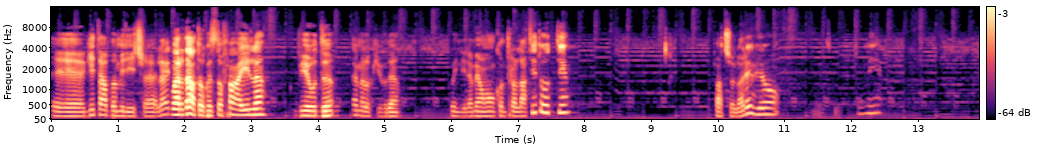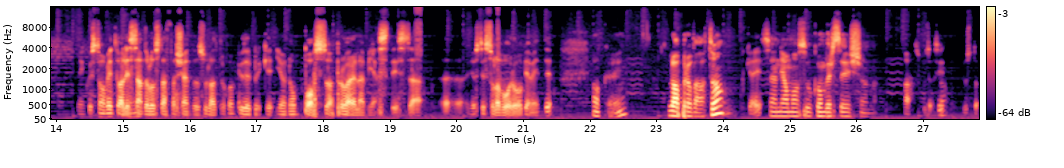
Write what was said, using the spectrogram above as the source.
eh, GitHub mi dice l'hai guardato questo file? Viewed e me lo chiude. Quindi li abbiamo controllati tutti. Faccio la review. in questo momento Alessandro lo sta facendo sull'altro computer perché io non posso approvare la mia stessa, eh, il mio stesso lavoro ovviamente. Ok, l'ho approvato. Ok. Se andiamo su conversation, Ah, scusa, sì, giusto.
